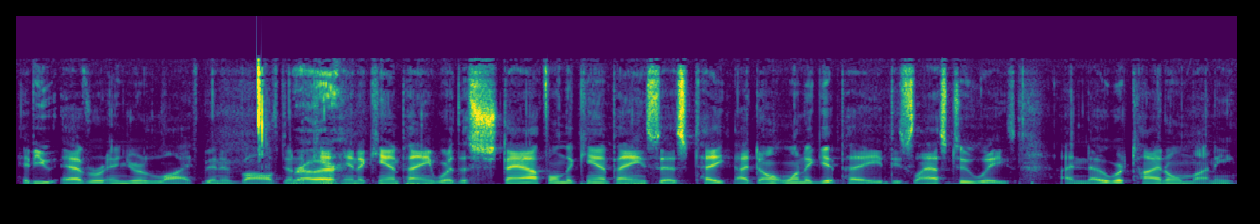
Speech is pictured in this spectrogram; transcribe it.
have you ever in your life been involved in a, in a campaign where the staff on the campaign says take i don't want to get paid these last two weeks. I know we're tight on money.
